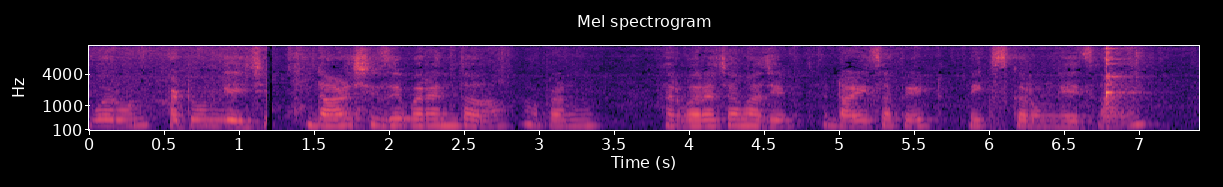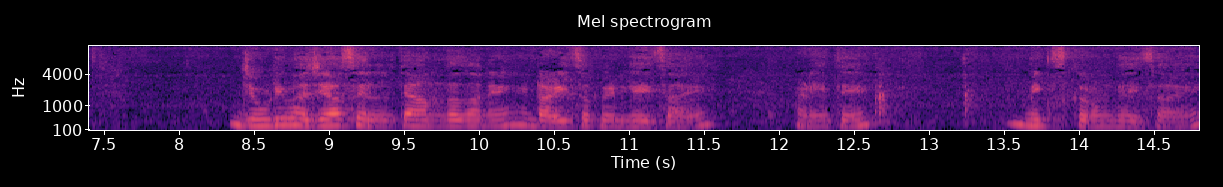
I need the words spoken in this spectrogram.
वरून हटवून घ्यायची. डाळ शिजेपर्यंत आपण हरभऱ्याच्या भाजीत डाळीचं पीठ मिक्स करून घ्यायचं आहे. जेवढी भाजी असेल त्या अंदाजाने डाळीचं पीठ घ्यायचं आहे आणि ते मिक्स करून घ्यायचं आहे.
